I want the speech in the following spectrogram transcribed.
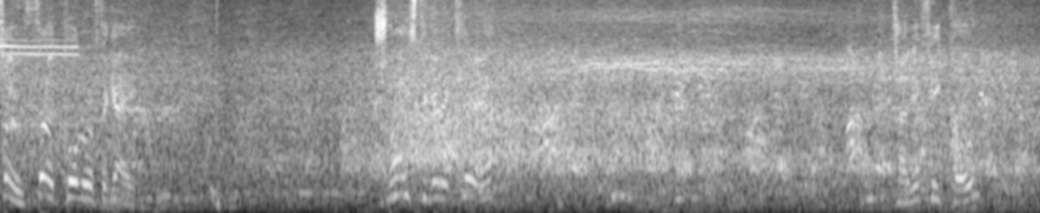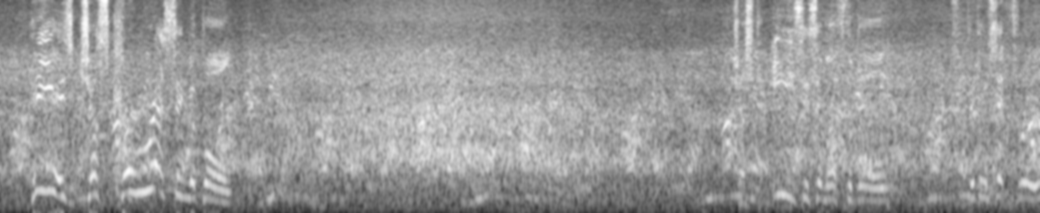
So, third corner of the game. Tries to get it clear. Tagliafico. He is just caressing the ball. Just eases him off the ball. Fiddles it through.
